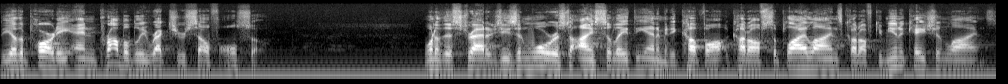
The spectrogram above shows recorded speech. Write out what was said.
the other party and probably wrecked yourself also. One of the strategies in war is to isolate the enemy, to cut off, cut off supply lines, cut off communication lines.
